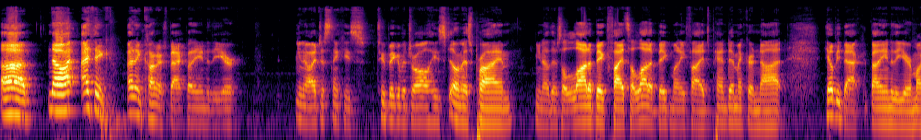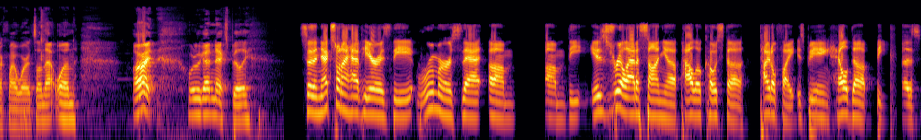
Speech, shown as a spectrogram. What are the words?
Uh, no, I, I think I think Conor's back by the end of the year. You know, I just think he's too big of a draw. He's still in his prime. You know, there's a lot of big fights, a lot of big money fights, pandemic or not. He'll be back by the end of the year. Mark my words on that one. All right. What do we got next, Billy? So the next one I have here is the rumors that um, um, the Israel Adesanya Paulo Costa title fight is being held up because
